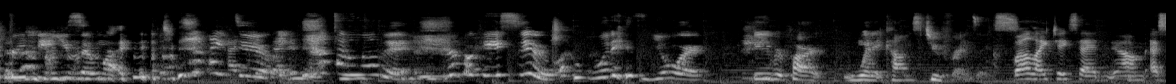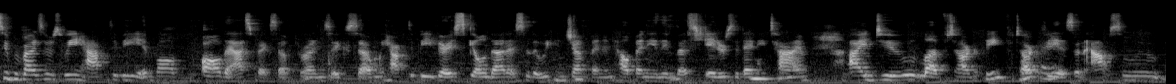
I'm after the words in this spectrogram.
appreciate you so much. I do. I love it. Okay, Sue, what is your favorite part when it comes to forensics? Well, like Jake said, um, as supervisors, we have to be involved all the aspects of forensics. Um, we have to be very skilled at it so that we can jump in and help any of the investigators at any time. I do love photography. Photography Okay. is an absolute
